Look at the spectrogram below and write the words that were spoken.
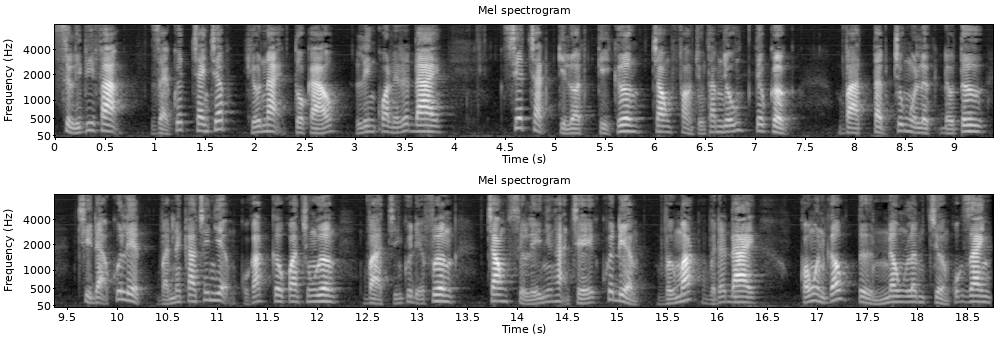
xử lý vi phạm, giải quyết tranh chấp, khiếu nại, tố cáo liên quan đến đất đai, siết chặt kỷ luật, kỷ cương trong phòng chống tham nhũng, tiêu cực và tập trung nguồn lực đầu tư, chỉ đạo quyết liệt và nâng cao trách nhiệm của các cơ quan trung ương và chính quyền địa phương trong xử lý những hạn chế, khuyết điểm, vướng mắc về đất đai, có nguồn gốc từ nông lâm trường quốc danh,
